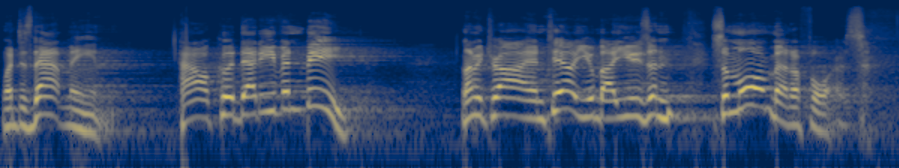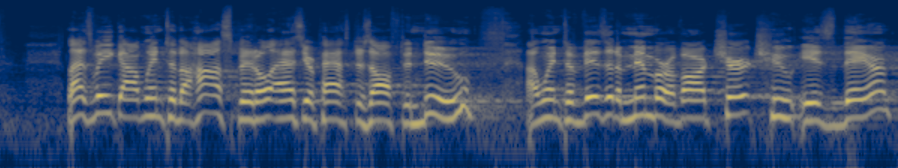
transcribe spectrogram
What does that mean? How could that even be? Let me try and tell you by using some more metaphors. Last week, I went to the hospital, as your pastors often do. I went to visit a member of our church who is there.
